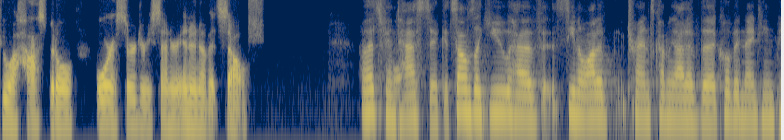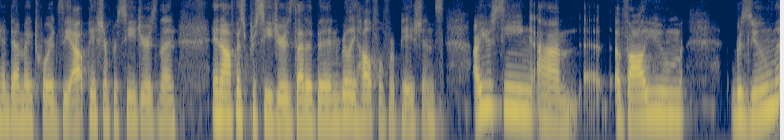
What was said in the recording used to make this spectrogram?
to a hospital or a surgery center in and of itself. Oh, that's fantastic. It sounds like you have seen a lot of trends coming out of the COVID 19 pandemic towards the outpatient procedures and then in office procedures that have been really helpful for patients. Are you seeing um, a volume resume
